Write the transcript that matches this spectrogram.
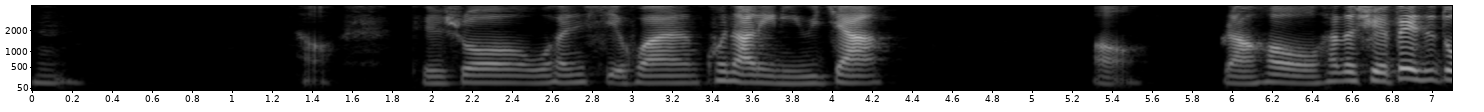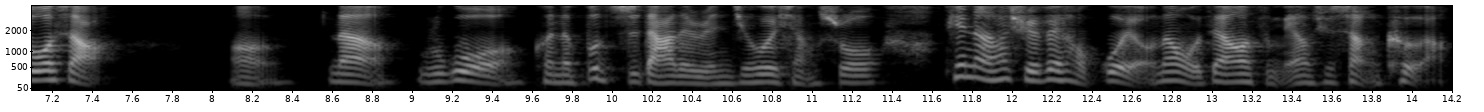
嗯，好，比如说我很喜欢昆达里尼瑜伽哦，然后它的学费是多少？哦，那如果可能不直达的人就会想说：天哪，他学费好贵哦，那我这样要怎么样去上课啊？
